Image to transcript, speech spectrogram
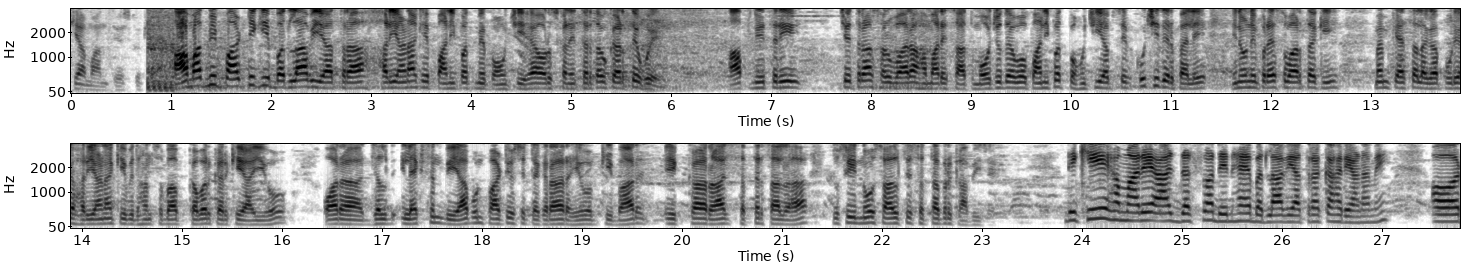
क्या मानते हो इसको आम आदमी पार्टी की बदलाव यात्रा हरियाणा के पानीपत में पहुँची है और उसका नेतृत्व करते हुए आप नेत्री चित्रा सरवारा हमारे साथ मौजूद है। वो पानीपत पहुँची अब से कुछ ही देर पहले इन्होंने प्रेस वार्ता की। मैम, कैसा लगा पूरे हरियाणा की विधानसभा आप कवर करके आई हो? और जल्द इलेक्शन भी आप उन पार्टियों से टकरा रहे हो अब की बार। एक का राज सत्तर साल रहा, दूसरी नौ साल से सत्ता पर काबिज है। देखिए, हमारे आज दसवां दिन है बदलाव यात्रा का हरियाणा में और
